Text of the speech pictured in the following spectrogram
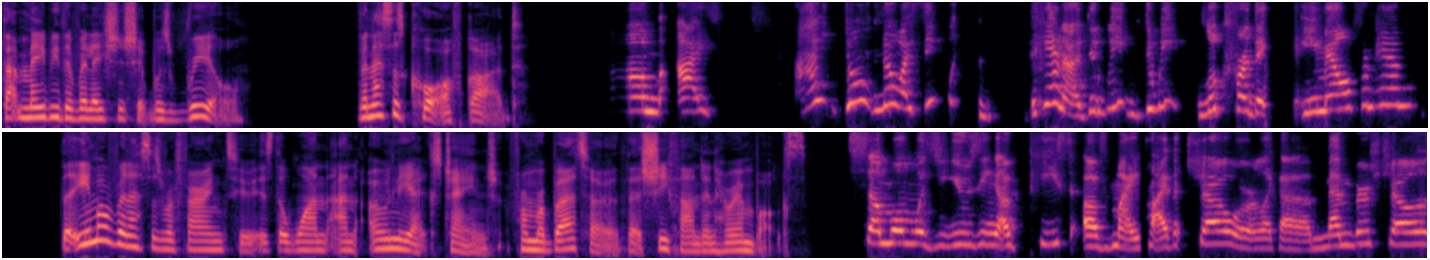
That maybe the relationship was real? Vanessa's caught off guard. Um, I, I don't know. I think Hannah, did we did we look for the email from him? The email Vanessa's referring to is the one and only exchange from Roberto that she found in her inbox. Someone was using a piece of my private show or like a member show,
